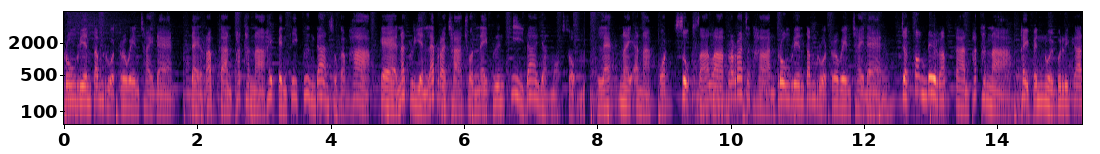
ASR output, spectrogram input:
โรงเรียนตำรวจตระเวนชายแดน ได้รับการพัฒนาให้เป็นที่พึ่งด้านสุขภาพ แก่นักเรียนและประชาชนในพื้นที่ได้อย่างเหมาะสม และในอนาคต สุขศาลาพระราชทาน โรงเรียนตำรวจระเวนชายแดน จะต้องได้รับการพัฒนาให้เป็นหน่วยบริการ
